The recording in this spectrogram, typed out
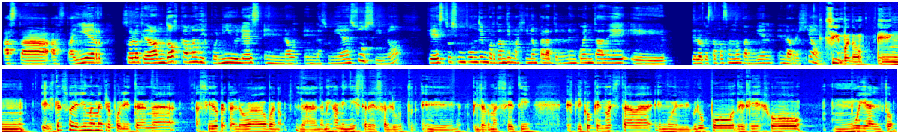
hasta, hasta ayer solo quedaban dos camas disponibles en, en las unidades UCI, ¿no? Que esto es un punto importante, imagino, para tener en cuenta de... Eh, de lo que está pasando también en la región. Sí, bueno, en el caso de Lima Metropolitana ha sido catalogado, bueno, la, misma ministra de Salud, eh, Pilar Massetti, explicó que no estaba en el grupo de riesgo muy alto,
